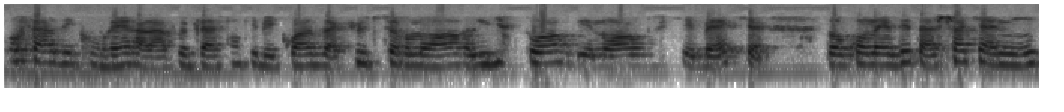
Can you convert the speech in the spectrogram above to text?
pour faire découvrir à la population québécoise la culture noire, l'histoire des Noirs du Québec. Donc, on invite à chaque année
